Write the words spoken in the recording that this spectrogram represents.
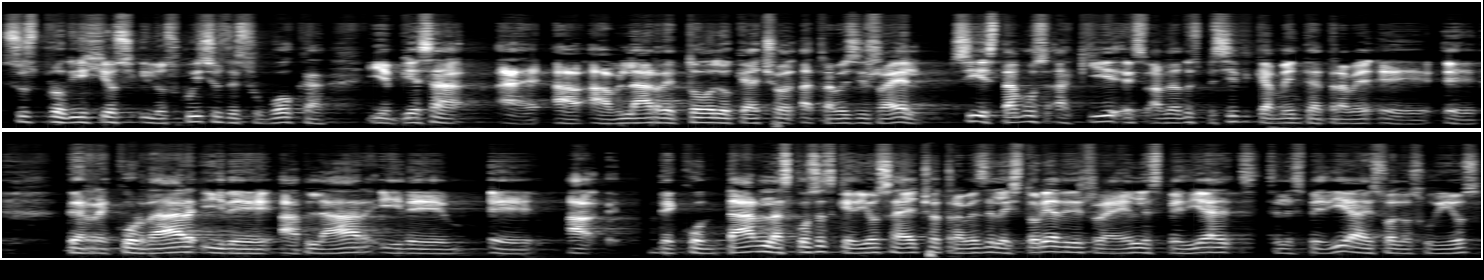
sus prodigios y los juicios de su boca. Y empieza a, hablar de todo lo que ha hecho a través de Israel. Sí, estamos aquí hablando específicamente a través... Eh, eh, de recordar y de hablar y de, eh, de contar las cosas que Dios ha hecho a través de la historia de Israel. Les pedía, se les pedía eso a los judíos,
